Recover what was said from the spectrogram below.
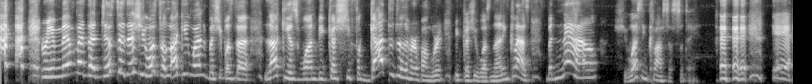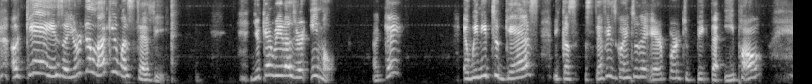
Remember that yesterday she was the lucky one, but she was the luckiest one because she forgot to do her homework because she was not in class. But now she was in class yesterday. yeah. Okay, so you're the lucky one, Steffi. You can read us your email. Okay. And we need to guess because Steffi is going to the airport to pick the EPAL,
